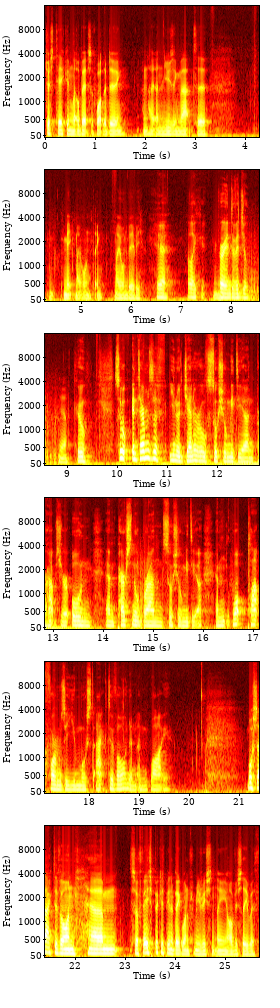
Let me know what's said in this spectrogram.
just taking little bits of what they're doing and and using that to make my own thing, my own baby. Yeah, I like it. Very individual. Yeah. Cool. So, in terms of you know general social media and perhaps your own um, personal brand social media, um, what platforms are you most active on and, and why? Most active on, um, so Facebook has been a big one for me recently, obviously with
